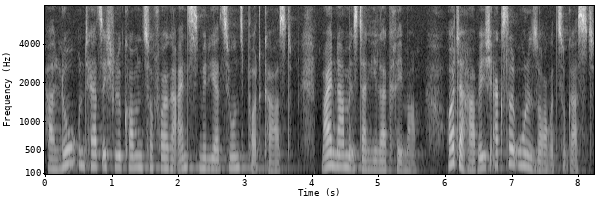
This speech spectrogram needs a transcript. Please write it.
Hallo und herzlich willkommen zur Folge 1 des Mediationspodcast. Mein Name ist Daniela Kremer. Heute habe ich Axel Ohne Sorge zu Gast.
